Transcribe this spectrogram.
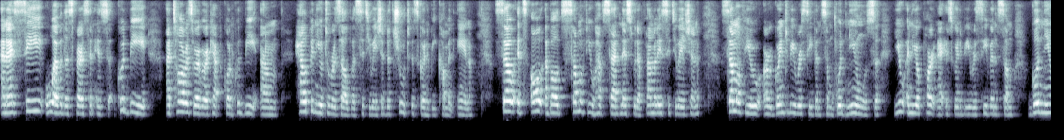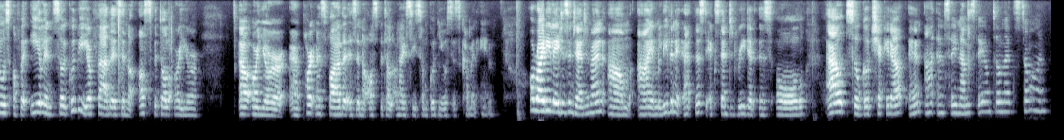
And I see whoever this person is could be a Taurus, Virgo, or Capricorn, could be um, helping you to resolve a situation. The truth is going to be coming in. So it's all about some of you have sadness with a family situation. Some of you are going to be receiving some good news. You and your partner is going to be receiving some good news of a healing. So it could be your father is in the hospital or your uh, or your uh, partner's father is in the hospital and I see some good news is coming in. Alrighty, ladies and gentlemen, um, I'm leaving it at this. The extended reading is all out, so go check it out. And I am saying namaste until next time.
